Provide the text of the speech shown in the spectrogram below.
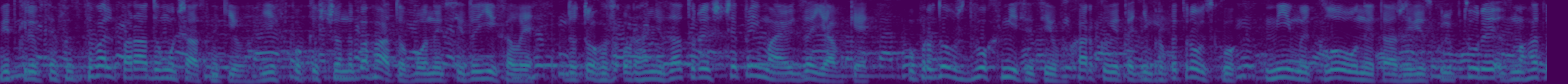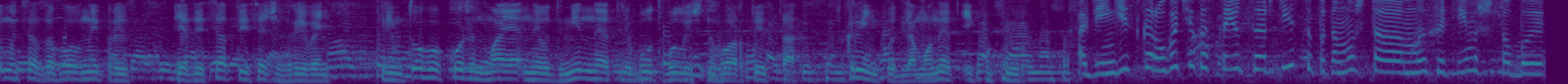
Відкрився фестиваль парадом учасників. Їх поки що небагато, бо не всі доїхали. До того ж, організатори ще приймають заявки. Упродовж двох місяців в Харкові та Дніпропетровську міми, клоуни та живі скульптури змагатимуться за головний приз 50 тисяч гривень. Крім того, кожен має неодмінний атрибут вуличного артиста скриньку для монет і купюр. А деньги из коробочек остаются артисту, потому что мы хотим, чтобы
